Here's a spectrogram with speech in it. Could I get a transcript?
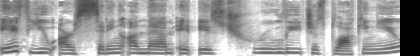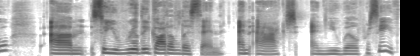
if you are sitting on them, it is truly just blocking you. Um, so you really got to listen and act, and you will receive.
